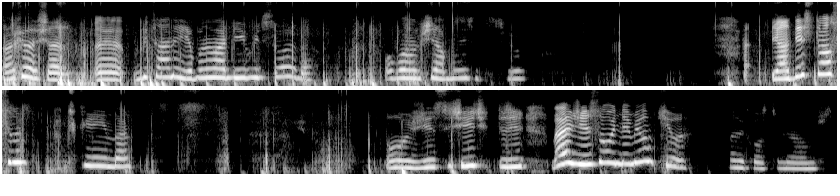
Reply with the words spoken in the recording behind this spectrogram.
Arkadaşlar e, bir tane yabanı var diye birisi var da o bana bir şey. Ha, Ya destansını tüküreyim ben. O Jesse şey çıktı. Ben Jesse oynamıyorum ki. Hani kostümünü almıştın?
